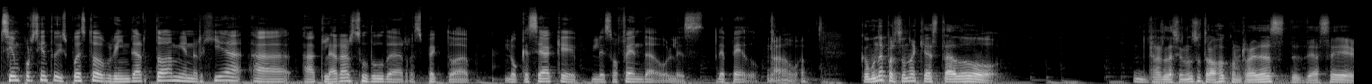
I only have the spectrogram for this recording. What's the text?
100% dispuesto a brindar toda mi energía a, a aclarar su duda respecto a lo que sea que les ofenda o les dé pedo. Ah, bueno. Como una persona que ha estado relacionando su trabajo con redes desde hace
